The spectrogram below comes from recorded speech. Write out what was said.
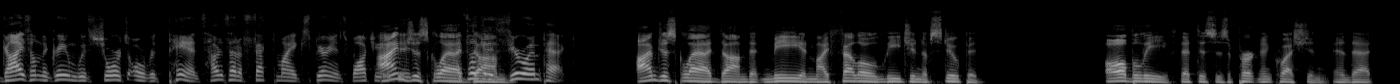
guys on the green with shorts or with pants, how does that affect my experience watching? I'm It- just glad. I feel like it has zero impact. I'm just glad, Dom, that me and my fellow legion of stupid all believe that this is a pertinent question and that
